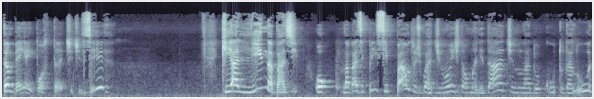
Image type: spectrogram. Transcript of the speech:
Também é importante dizer que ali na base na base principal dos guardiões da humanidade, no lado oculto da lua,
